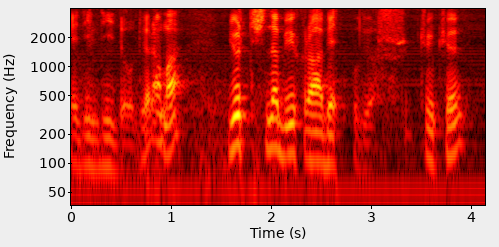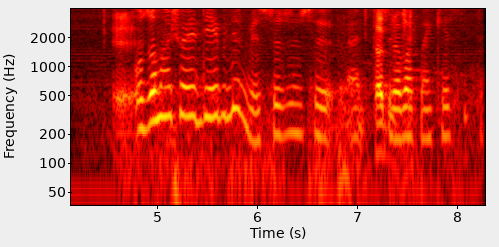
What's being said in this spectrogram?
edildiği de oluyor ama yurt dışında büyük rağbet buluyor. Çünkü o zaman şöyle diyebilir miyiz? Sözünüzü yani Tabii kusura bakmayın kestik de.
